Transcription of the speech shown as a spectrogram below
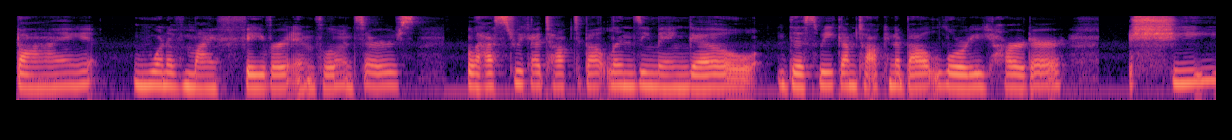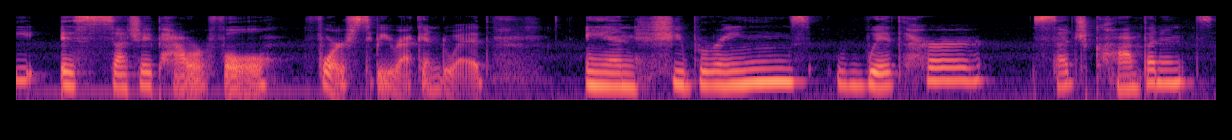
by one of my favorite influencers. Last week I talked about Lindsay Mango. This week I'm talking about Lori Harder. She is such a powerful force to be reckoned with. And she brings with her such confidence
